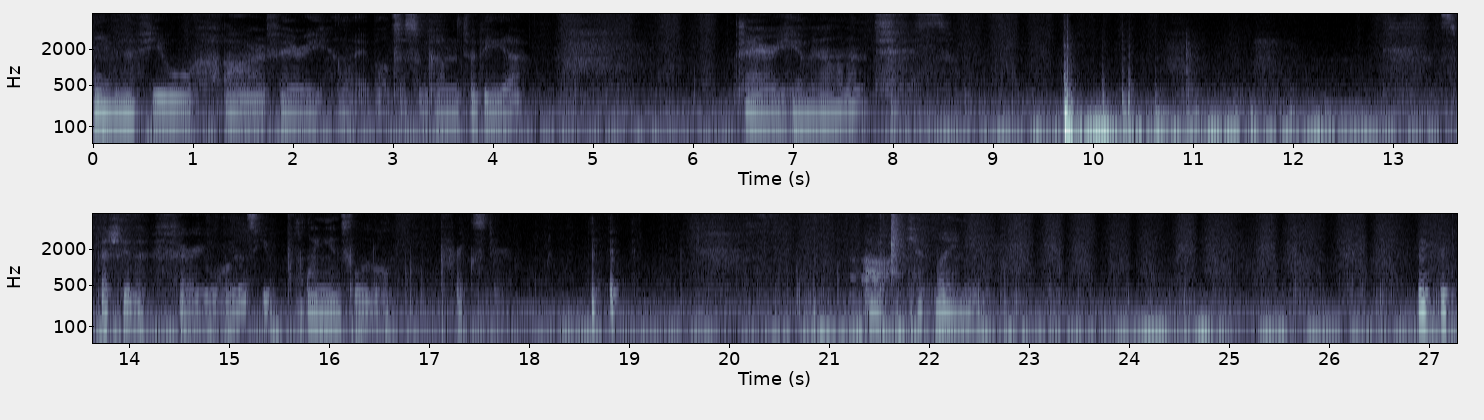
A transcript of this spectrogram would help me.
Even if you are very liable to to the uh, very human element. Especially the furry ones, you poignant little prickster. oh, I can't blame you.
